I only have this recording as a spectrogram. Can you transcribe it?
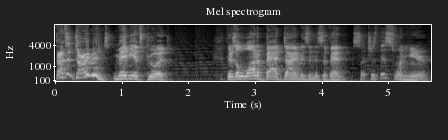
That's a diamond! Maybe it's good. There's a lot of bad diamonds in this event, such as this one here.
